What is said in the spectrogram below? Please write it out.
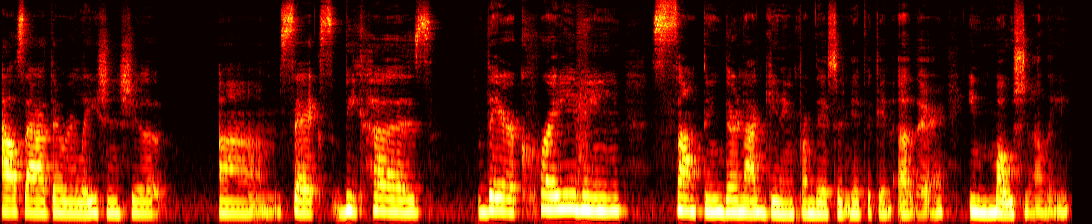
outside their relationship um, sex because they're craving something they're not getting from their significant other emotionally.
